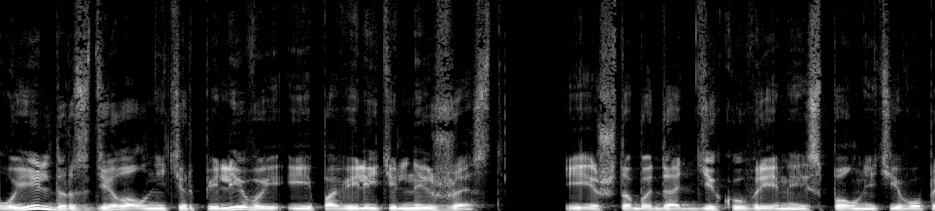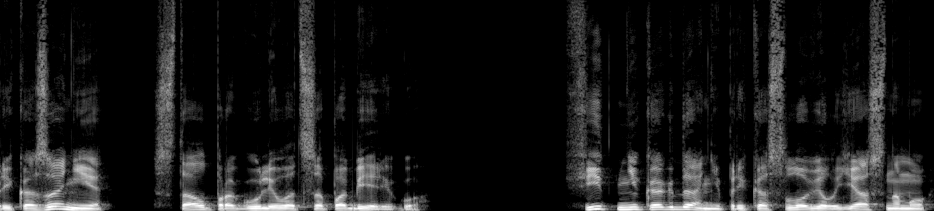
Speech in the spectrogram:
Уильдер сделал нетерпеливый и повелительный жест, и, чтобы дать Дику время исполнить его приказание, стал прогуливаться по берегу. Фит никогда не прикословил ясному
